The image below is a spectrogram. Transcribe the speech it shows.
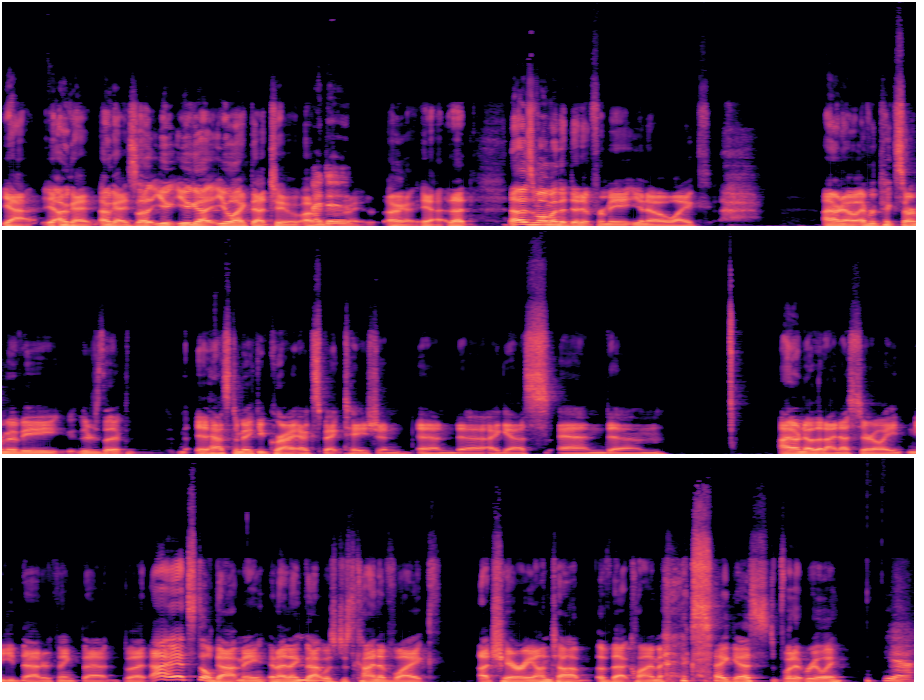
yeah, yeah, okay, okay. So you you got you like that too? Okay, I did. Right. Okay, yeah. That that was the moment that did it for me. You know, like I don't know. Every Pixar movie, there's the it has to make you cry expectation, and uh, I guess, and um, I don't know that I necessarily need that or think that, but uh, it still got me, and I think that was just kind of like a cherry on top of that climax, I guess, to put it really, Yeah.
